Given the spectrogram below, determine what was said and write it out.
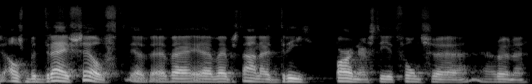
Dus als bedrijf zelf, wij, wij eh, bestaan uit drie partners die het fonds uh, runnen.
